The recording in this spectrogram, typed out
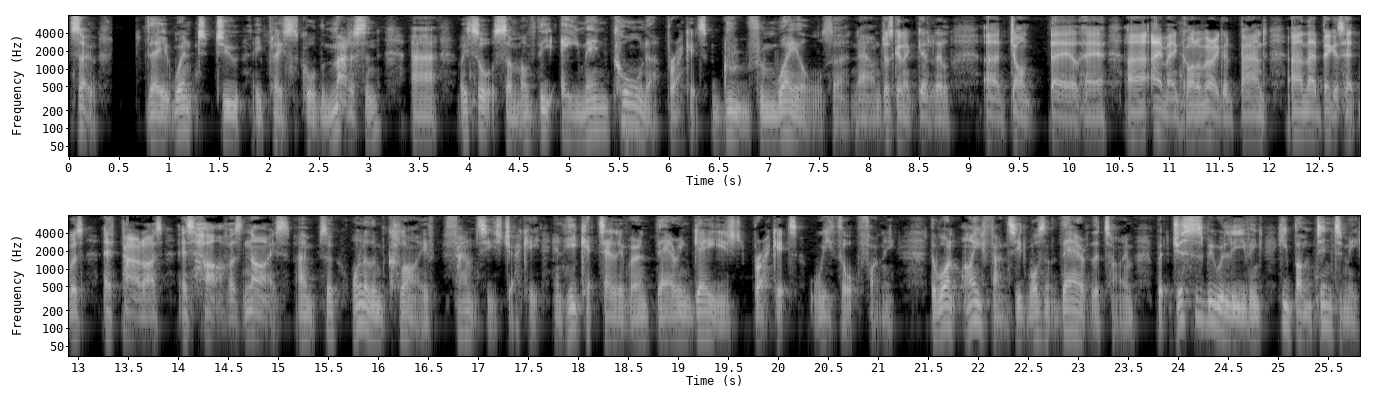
So, they went to a place called the Madison. Uh, they saw some of the Amen Corner brackets group from Wales. Uh, now I'm just going to get a little uh, John Bale here. Uh, Amen Corner, very good band. Their biggest hit was If Paradise is Half as Nice. Um, so one of them, Clive, fancies Jackie, and he kept telling her they're engaged. Brackets. We thought funny. The one I fancied wasn't there at the time, but just as we were leaving, he bumped into me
